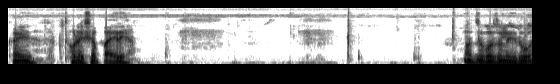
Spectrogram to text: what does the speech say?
काही थोड्याशा पायऱ्या. आजूबाजूला हिरवा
